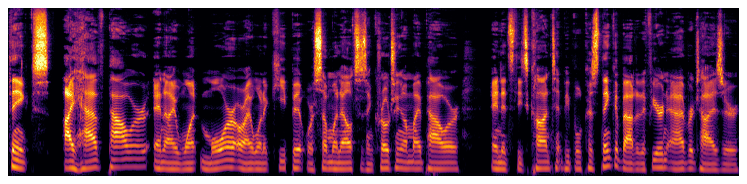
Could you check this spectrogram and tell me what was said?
thinks I have power and I want more or I want to keep it or someone else is encroaching on my power and it's these content people because think about it if you're an advertiser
